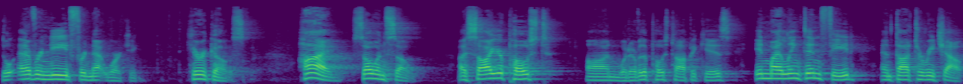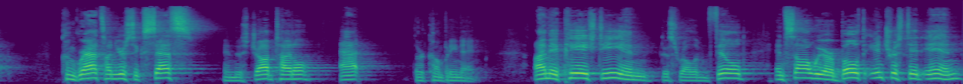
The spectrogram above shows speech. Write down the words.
you'll ever need for networking. Here it goes. Hi, so and so. I saw your post on whatever the post topic is in my LinkedIn feed and thought to reach out. Congrats on your success in this job title at their company name. I'm a PhD in this relevant field and saw we are both interested in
